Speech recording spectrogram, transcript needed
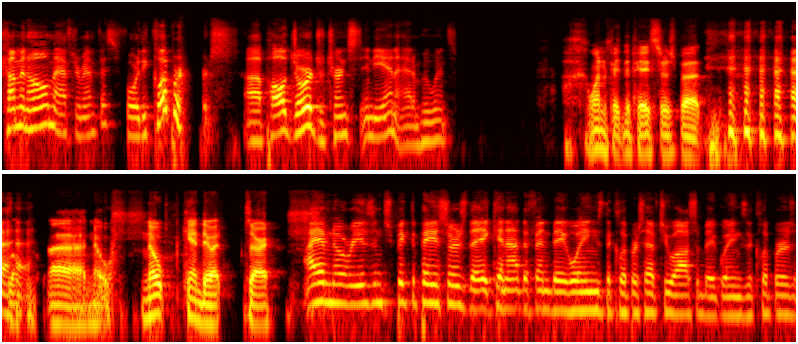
Coming home after Memphis for the Clippers. Uh, Paul George returns to Indiana. Adam, who wins? I want to pick the Pacers, but uh, no, nope, can't do it. Sorry. I have no reason to pick the Pacers. They cannot defend big wings. The Clippers have two awesome big wings. The Clippers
